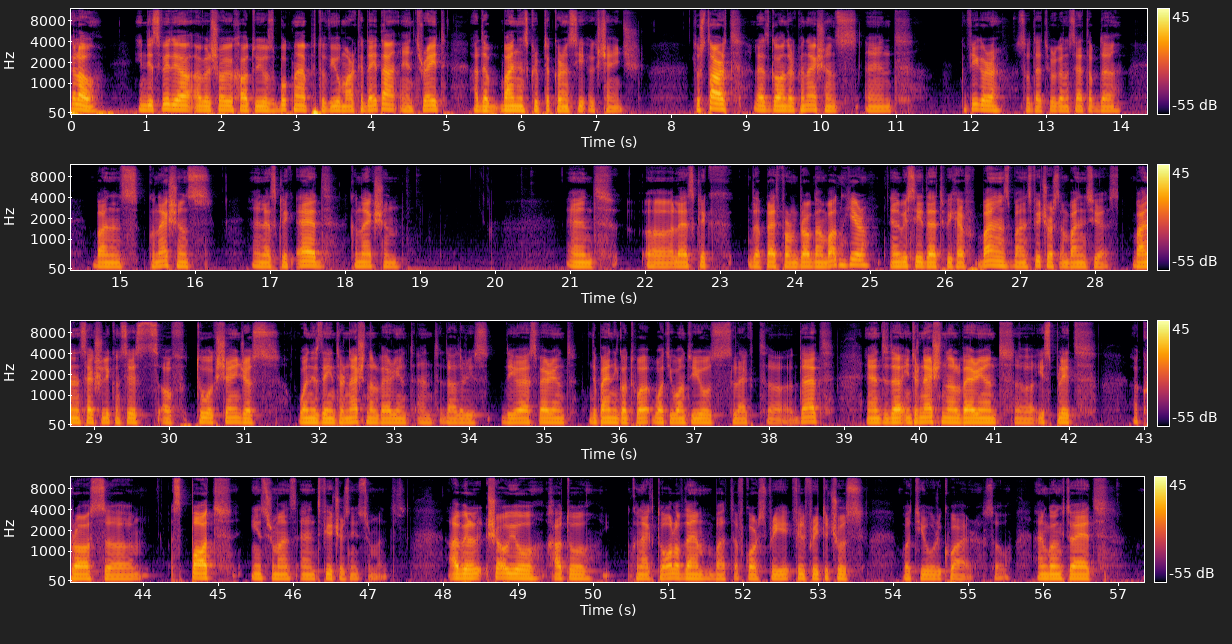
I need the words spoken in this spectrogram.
Hello, in this video I will show you how to use Bookmap to view market data and trade at the Binance cryptocurrency exchange. To start, let's go under connections and configure so that we're going to set up the Binance connections. And let's click add connection. And uh, let's click the platform drop down button here and we see that we have Binance, Binance Futures and Binance US. Binance actually consists of two exchanges. One is the international variant and the other is the US variant. Depending on what you want to use, select uh, that. And the international variant uh, is split across uh, spot instruments and futures instruments. I will show you how to connect to all of them, but of course free, feel free to choose what you require. So I'm going to add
